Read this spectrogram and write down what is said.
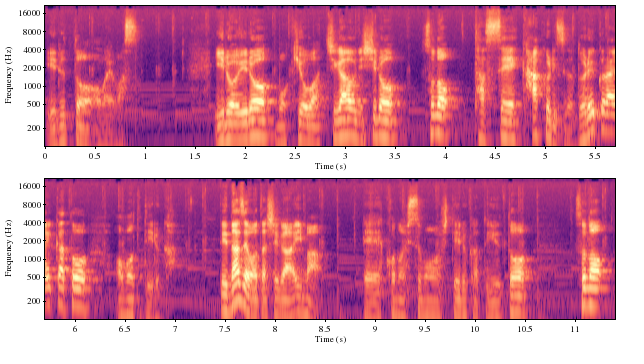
いると思います。いろいろ目標は違うにしろその達成確率がどれくらいかと思っているか。でなぜ私が今、えー、この質問をしているかというとその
